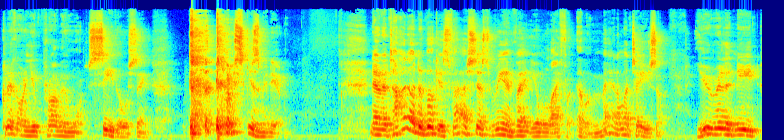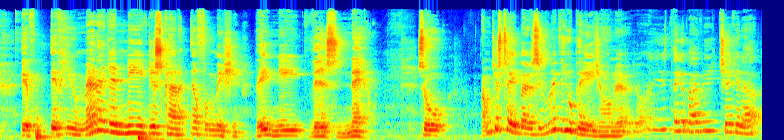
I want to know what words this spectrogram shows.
click on it, you probably won't see those things. Excuse me there. Now the title of the book is Five Steps to Reinvent Your Life Forever. Man, I'm gonna tell you something. You really need if if humanity need this kind of information, they need this now. So I'm just tell you about this review page on there. You think about it, you check it out.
